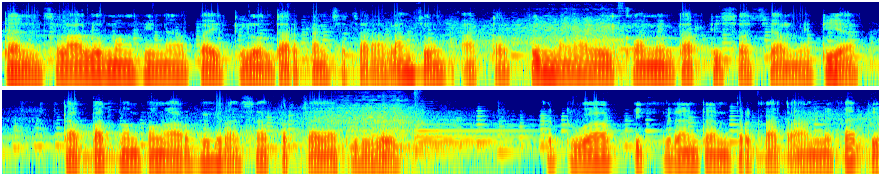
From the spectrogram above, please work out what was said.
dan selalu menghina baik dilontarkan secara langsung ataupun melalui komentar di sosial media dapat mempengaruhi rasa percaya diri lo. Kedua, pikiran dan perkataan negatif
